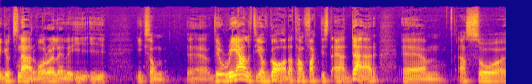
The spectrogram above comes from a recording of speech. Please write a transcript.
Guds närvaro eller, eller i, i liksom Eh, the reality of God, att han faktiskt är där. Eh, alltså,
